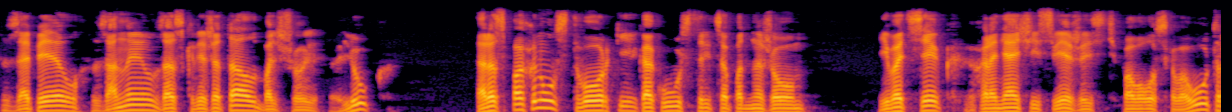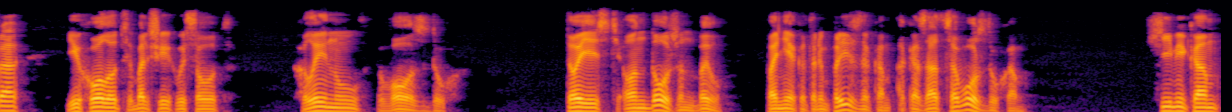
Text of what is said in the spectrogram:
запел, заныл, заскрежетал большой люк, распахнул створки, как устрица под ножом, и в отсек, хранящий свежесть поволжского утра и холод больших высот, хлынул воздух. То есть он должен был, по некоторым признакам, оказаться воздухом. Химикам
